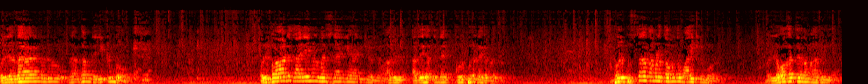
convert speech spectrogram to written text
ഒരു ഗ്രന്ഥകാരൻ ഒരു ഗ്രന്ഥം രചിക്കുമ്പോൾ ഒരുപാട് കാര്യങ്ങൾ മനസ്സിലാക്കിയായിരിക്കുമല്ലോ അതിൽ അദ്ദേഹത്തിന്റെ കുറിപ്പുകൾ രേഖപ്പെടുത്തും അപ്പോൾ ഒരു പുസ്തകം നമ്മൾ തുറന്ന് വായിക്കുമ്പോൾ ലോകത്തെ നമ്മൾ അറിയുക.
